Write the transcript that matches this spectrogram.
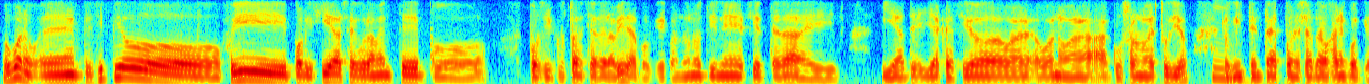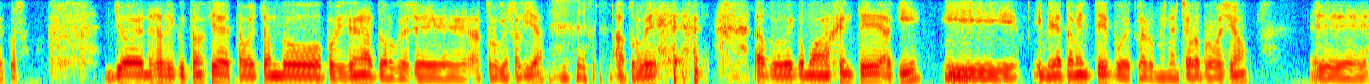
Pues bueno, en principio fui policía seguramente por, por circunstancias de la vida, porque cuando uno tiene cierta edad y, y ya, te- ya creció a, bueno, a, a cursar unos estudios, Mm. lo que intenta es ponerse a trabajar en cualquier cosa. Yo en esas circunstancias estaba echando posiciones a todo lo que se, a todo lo que salía. Aprobé, aprobé como agente aquí y inmediatamente, pues claro, me enganchó la profesión. Eh,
